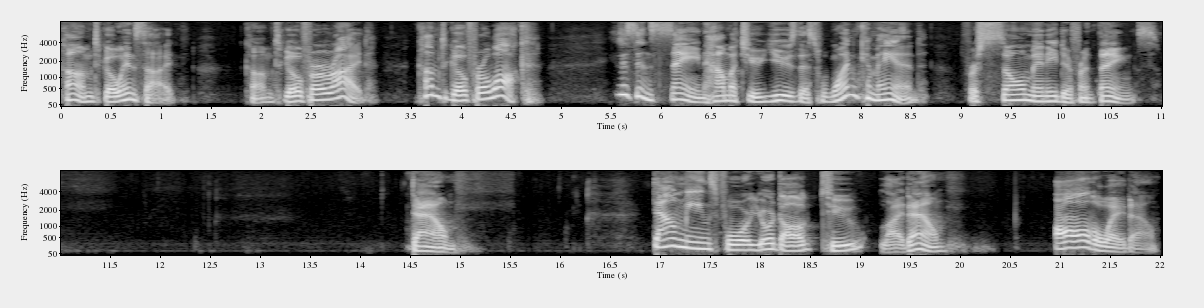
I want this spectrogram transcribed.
Come to go inside. Come to go for a ride. Come to go for a walk. It is insane how much you use this one command for so many different things. Down. Down means for your dog to lie down, all the way down.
